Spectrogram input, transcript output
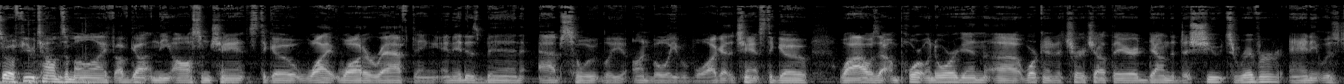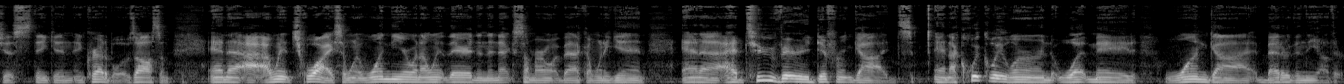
So, a few times in my life, I've gotten the awesome chance to go whitewater rafting, and it has been absolutely unbelievable. I got the chance to go while I was out in Portland, Oregon, uh, working in a church out there down the Deschutes River, and it was just stinking incredible. It was awesome. And uh, I went twice. I went one year when I went there, and then the next summer I went back, I went again. And uh, I had two very different guides, and I quickly learned what made one guy better than the other.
